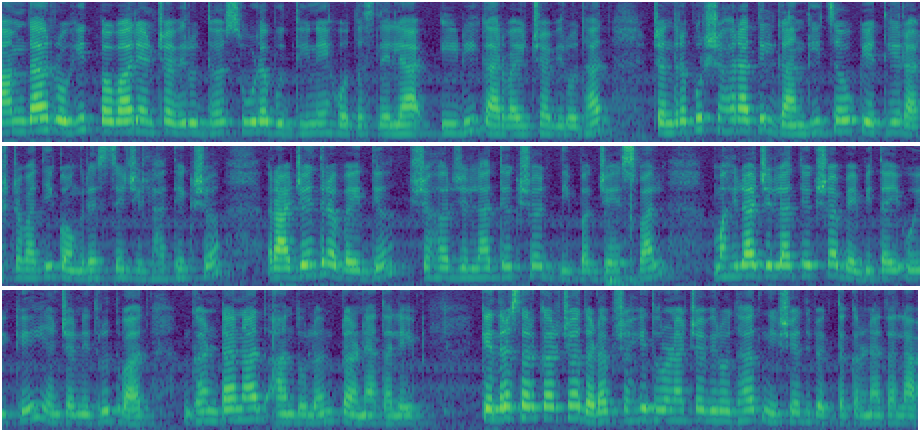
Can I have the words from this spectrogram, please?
आमदार रोहित पवार यांच्याविरुद्ध सूडबुद्धीने होत असलेल्या ईडी कारवाईच्या विरोधात चंद्रपूर शहरातील गांधी चौक येथे राष्ट्रवादी काँग्रेसचे जिल्हाध्यक्ष राजेंद्र वैद्य शहर जिल्हाध्यक्ष दीपक जयस्वाल महिला जिल्हाध्यक्षा बेबीताई उईके यांच्या नेतृत्वात घंटानाद आंदोलन करण्यात आले. केंद्र सरकारच्या दडपशाही धोरणाच्या विरोधात निषेध व्यक्त करण्यात आला.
